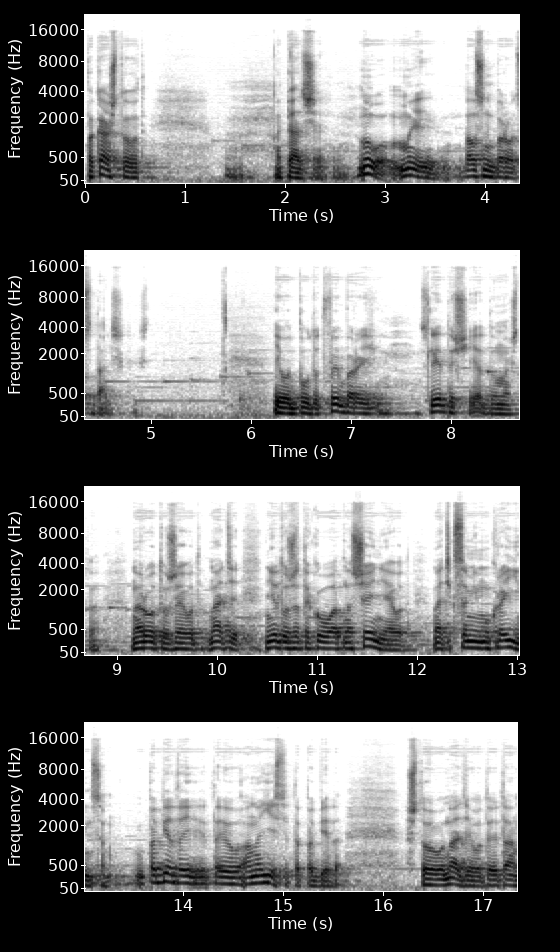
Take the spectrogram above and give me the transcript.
пока что вот, э, опять же, ну, мы должны бороться дальше. конечно. И вот будут выборы следующие, я думаю, что народ уже, вот, знаете, нет уже такого отношения, вот, знаете, к самим украинцам. Победа, это, она есть, эта победа. Что, знаете, вот это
